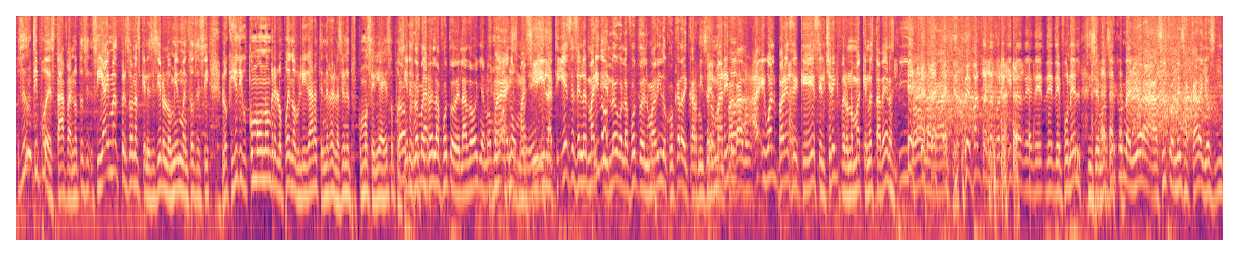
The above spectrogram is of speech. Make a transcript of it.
pues es un tipo de estafa, ¿no? Entonces, si hay más personas que les hicieron lo mismo, entonces sí, lo que yo digo, ¿cómo un hombre lo pueden obligar a tener relaciones? Pues ¿cómo sería eso? Pues no, tienes pues nada más estar... ve la foto de la doña, no manches. No, man, pues, y, la- y ese es el marido. Y luego la foto del marido con cara de carnicero El mal marido, pagado. ah, igual parece que es el Shrek, pero nomás que no está verde. Sí, no, no manches. Faltan las orejitas de, de, de, de Funel. Si se me acerca una señora así con esa cara, yo sí.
